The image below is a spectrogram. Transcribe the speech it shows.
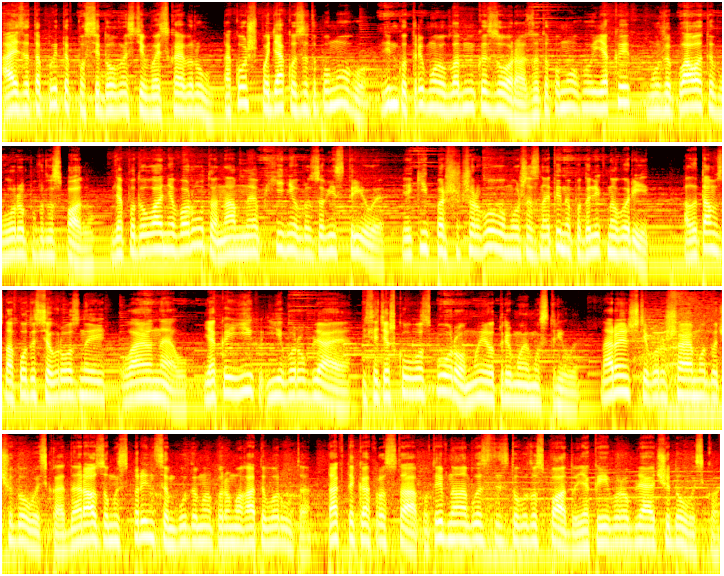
а й затопити в послідовності весь Хайверу. Також подяку за допомогу Лінк отримує обладунки Зора, за допомогою яких може плавати вгору по водоспаду. Для подолання ворота нам необхідні грозові стріли, які першочергово можна знайти неподалік на горі. Але там знаходиться грозний Лайонел, який їх і виробляє. Після тяжкого збору ми отримуємо стріли. Нарешті вирушаємо до чудовиська, де разом із принцем будемо перемагати ворота. Тактика проста: потрібно наблизитись до водоспаду, який виробляє чудовисько,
